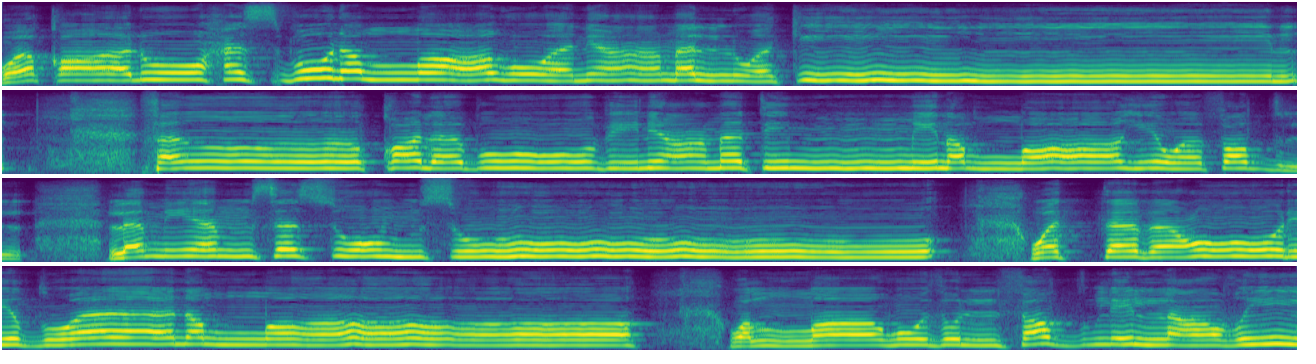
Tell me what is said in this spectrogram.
وقالوا حسبنا الله ونعم الوكيل. فانقلبوا بنعمة من الله وفضل لم يمسسهم سوء. واتبعوا رضوان الله والله ذو الفضل العظيم.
